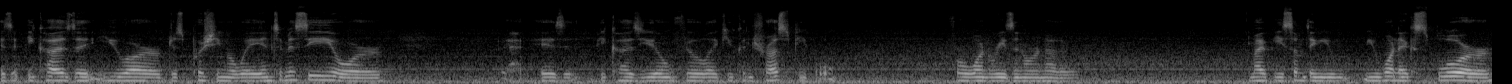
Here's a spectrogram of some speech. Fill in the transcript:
is it because that you are just pushing away intimacy or is it because you don't feel like you can trust people? For one reason or another. It might be something you, you want to explore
